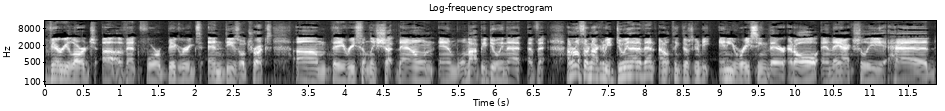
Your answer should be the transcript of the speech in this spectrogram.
very large uh, event for big rigs and diesel trucks? Um, they recently shut down and will not be doing that event. I don't know if they're not going to be doing that event. I don't think there's going to be any racing there at all. And they actually had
